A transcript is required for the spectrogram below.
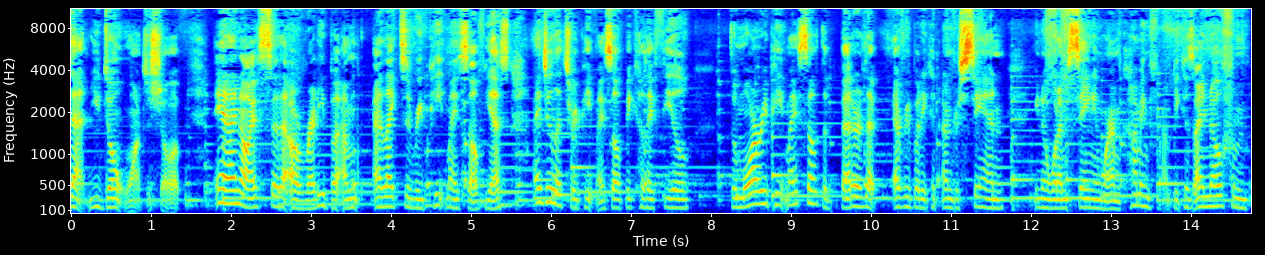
that you don't want to show up. And I know I said that already, but I'm I like to repeat myself. Yes, I do like to repeat myself because I feel the more I repeat myself, the better that everybody could understand, you know, what I'm saying and where I'm coming from. Because I know from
